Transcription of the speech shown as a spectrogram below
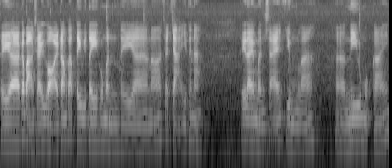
Thì à, các bạn sẽ gọi trong cái activity của mình thì à, nó sẽ chạy như thế nào thì đây mình sẽ dùng là à, uh, new một cái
